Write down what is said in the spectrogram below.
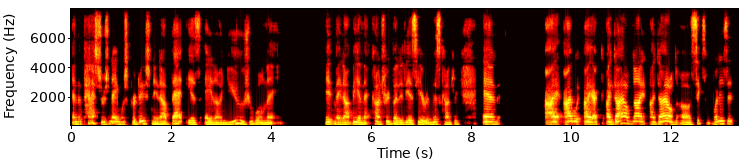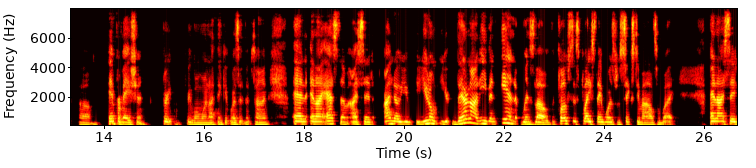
and the pastor's name was Producing. Now, that is an unusual name. It may not be in that country, but it is here in this country. And I, I, I, I dialed nine, I dialed uh, six, what is it? Um, information three three one one I think it was at the time, and and I asked them. I said, I know you you don't. they're not even in Winslow. The closest place they was was sixty miles away. And I said,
